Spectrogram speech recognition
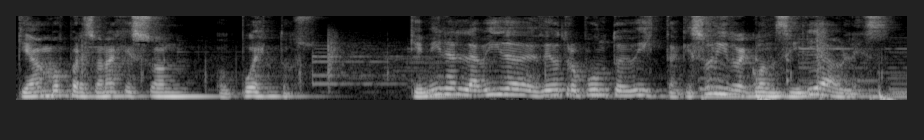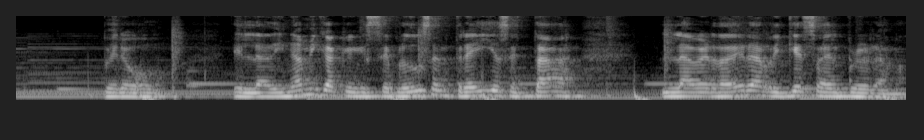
que ambos personajes son opuestos, que miran la vida desde otro punto de vista, que son irreconciliables. Pero en la dinámica que se produce entre ellos está la verdadera riqueza del programa.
